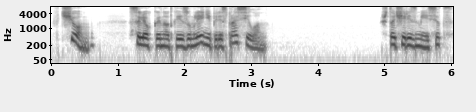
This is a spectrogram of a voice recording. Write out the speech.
«В чем?» — с легкой ноткой изумления переспросил он. «Что через месяц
